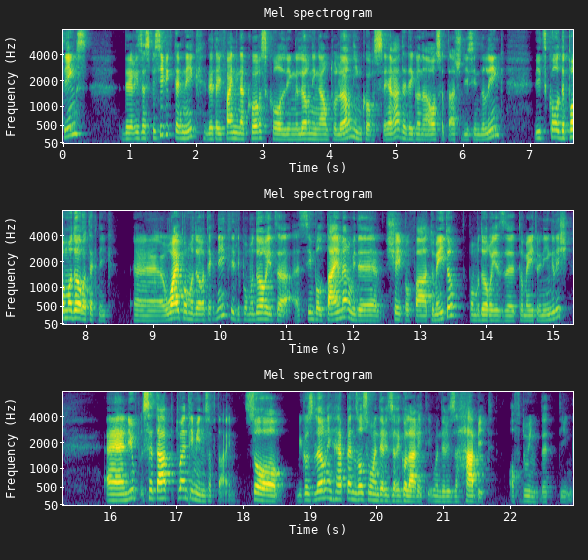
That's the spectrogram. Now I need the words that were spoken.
things. There is a specific technique that I find in a course called Learning How to Learn in Coursera that I'm gonna also touch this in the link it's called the Pomodoro technique. Uh, why Pomodoro technique? The Pomodoro is a, a, simple timer with the shape of a tomato. Pomodoro is a tomato in English. And you set up 20 minutes of time. So, because learning happens also when there is a regularity, when there is a habit of doing that thing.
